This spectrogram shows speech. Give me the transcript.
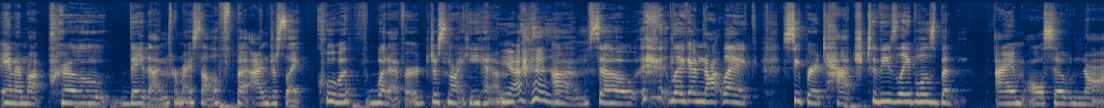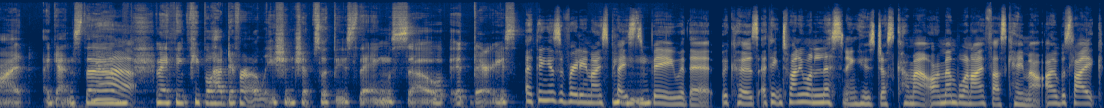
And I'm not pro they, them for myself. But I'm just like cool with whatever, just not he, him. Yeah. um, so like I'm not like super attached to these labels, but I'm also not against them. Yeah. And I think people have different relationships with these things. So it varies. I think it's a really nice place to mm-hmm. be with it because I think to anyone listening who's just come out, I remember when I first came out, I was like,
